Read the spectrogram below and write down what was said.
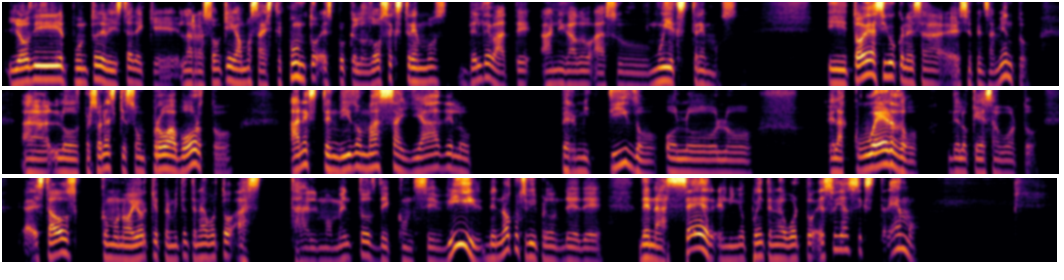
yo di el punto de vista de que la razón que llegamos a este punto es porque los dos extremos del debate han llegado a su muy extremos. Y todavía sigo con ese pensamiento. Uh, las personas que son pro aborto han extendido más allá de lo sentido o lo, lo, el acuerdo de lo que es aborto. Estados como Nueva York que permiten tener aborto hasta el momento de concebir, de no concebir, perdón, de, de, de nacer, el niño puede tener aborto, eso ya es extremo.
